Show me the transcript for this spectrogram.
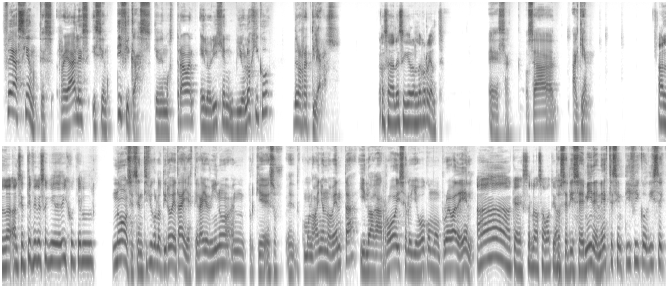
fehacientes, reales y científicas que demostraban el origen biológico de los reptilianos. O sea, le siguieron la corriente. Exacto. O sea, ¿a quién? Al, al científico ese que dijo que él. No, el científico lo tiró de talla. Este gallo vino en- porque eso fue como los años 90 y lo agarró y se lo llevó como prueba de él. Ah, ok, se lo saboteó. Entonces dice, miren, este científico dice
